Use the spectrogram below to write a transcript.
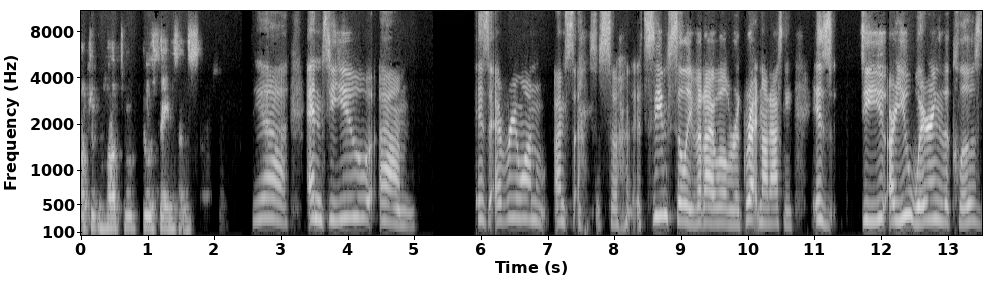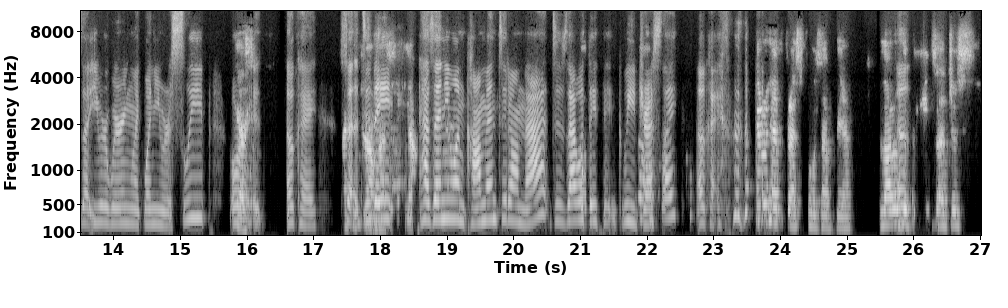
how to how to do things and stuff. Yeah, and do you um is everyone i'm so, so, it seems silly but i will regret not asking is do you are you wearing the clothes that you were wearing like when you were asleep? Or yes. it, okay. So do they yeah. has anyone commented on that? Is that what they think we dress like? Okay. I don't have dress codes up there. A lot of uh, the beings are just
